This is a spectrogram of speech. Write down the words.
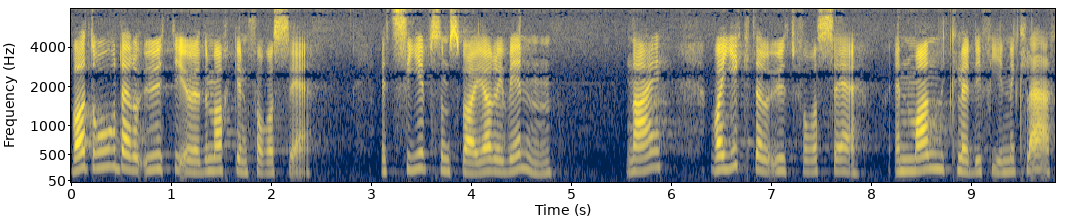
Hva dror dere ut i ødemarken for å se? Et siv som svaier i vinden? Nei, hva gikk dere ut for å se? En mann kledd i fine klær?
